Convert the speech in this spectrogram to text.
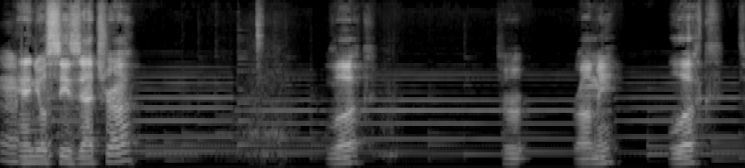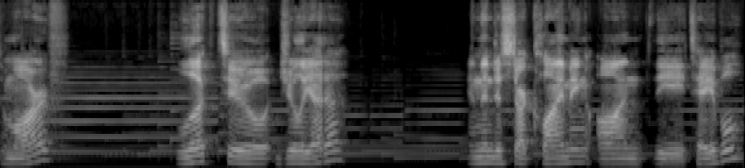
and you'll see Zetra. Look to Rummy. Look to Marv. Look to Julieta. And then just start climbing on the table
